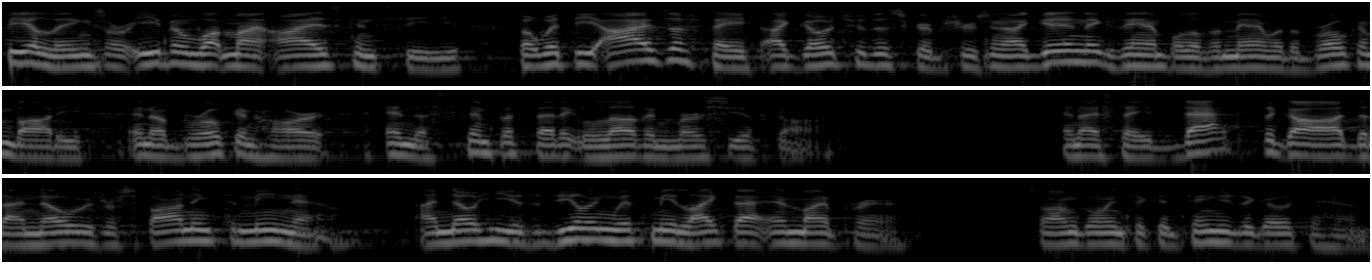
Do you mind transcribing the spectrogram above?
feelings or even what my eyes can see, but with the eyes of faith, I go to the scriptures and I get an example of a man with a broken body and a broken heart and the sympathetic love and mercy of God. And I say, That's the God that I know is responding to me now. I know He is dealing with me like that in my prayers. So I'm going to continue to go to Him.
